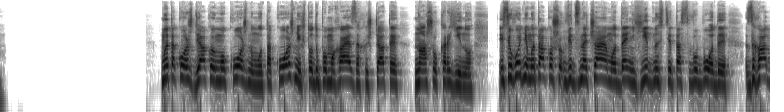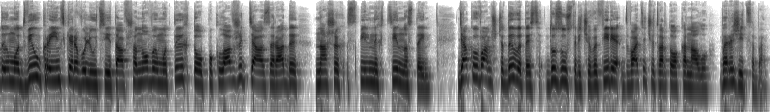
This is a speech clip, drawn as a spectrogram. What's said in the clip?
Ми також дякуємо кожному та кожній, хто допомагає захищати нашу країну. І сьогодні ми також відзначаємо День гідності та свободи, згадуємо дві українські революції та вшановуємо тих, хто поклав життя заради наших спільних цінностей. Дякую вам, що дивитесь. До зустрічі в ефірі 24 каналу. Бережіть себе.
